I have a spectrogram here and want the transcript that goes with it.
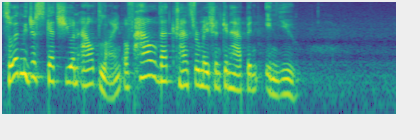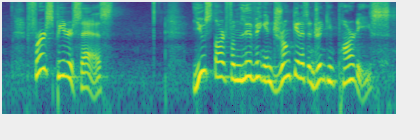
So let me just sketch you an outline of how that transformation can happen in you. First, Peter says, you start from living in drunkenness and drinking parties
